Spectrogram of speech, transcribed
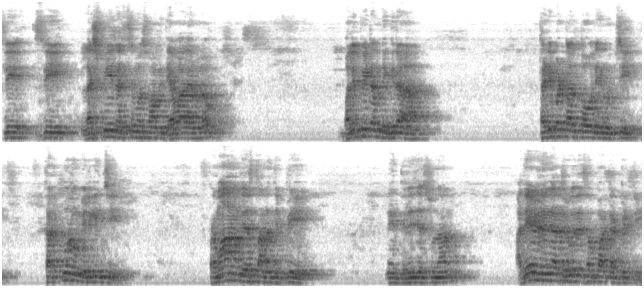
శ్రీ శ్రీ లక్ష్మీ నరసింహస్వామి దేవాలయంలో బలిపీఠం దగ్గర తడిబట్టలతో నేను వచ్చి కర్పూరం వెలిగించి ప్రమాణం చేస్తానని చెప్పి నేను తెలియజేస్తున్నాను. అదేవిధంగా తెలుగుదేశం పార్టీ అభ్యర్థి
